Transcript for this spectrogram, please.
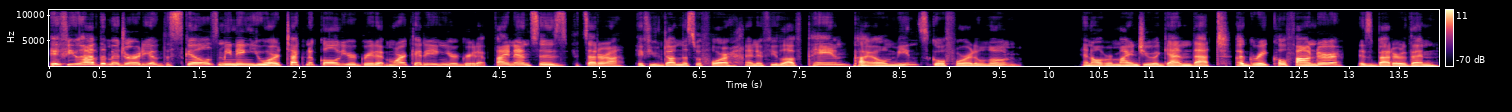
if you have the majority of the skills, meaning you are technical, you're great at marketing, you're great at finances, etc. If you've done this before and if you love pain, by all means, go for it alone. And I'll remind you again that a great co founder is better than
